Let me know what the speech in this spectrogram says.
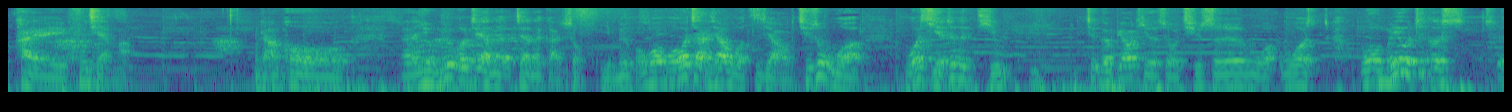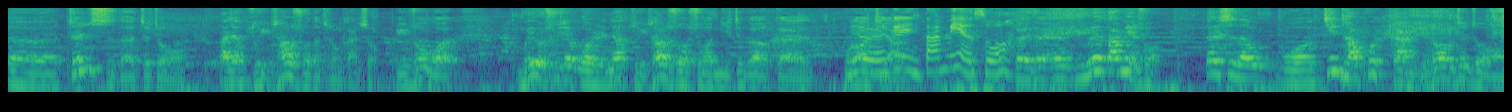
太肤浅了。然后呃，有没有过这样的这样的感受？有没有过？我我讲一下我自己啊，其实我我写这个题这个标题的时候，其实我我我没有这个呃真实的这种大家嘴上说的这种感受。比如说我没有出现过人家嘴上说说你这个梗不没有人跟你当面说，对对，呃没有当面说，但是呢，我经常会感觉到这种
